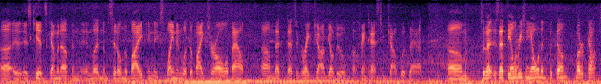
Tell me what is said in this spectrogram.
uh, is, is kids coming up and, and letting them sit on the bike and explaining what the bikes are all about. Um, that that's a great job. Y'all do a, a fantastic job with that. Um, so that is that the only reason y'all wanted to become motor cops?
